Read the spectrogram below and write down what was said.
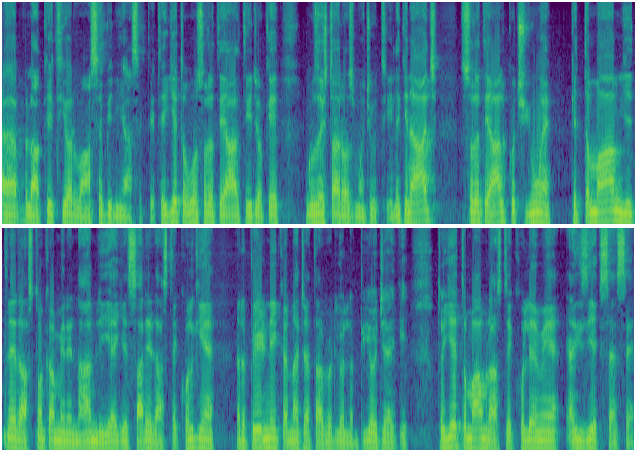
ब्लॉकेज थी और वहाँ से भी नहीं आ सकते थे। ये तो वो सूरत हाल थी जो कि गुज्त रोज़ मौजूद थी। लेकिन आज सूरत हाल कुछ यूँ है कि तमाम जितने रास्तों का मैंने नाम लिया है, ये सारे रास्ते खुल गए हैं। रिपीट नहीं करना चाहता वीडियो लंबी हो जाएगी। तो ये तमाम रास्ते खुले हुए हैं ईजी एक्सेस है।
